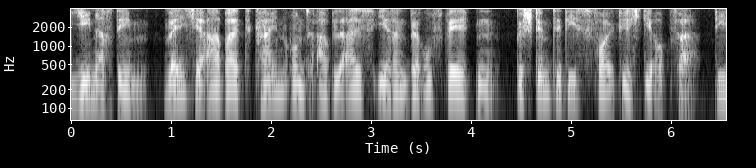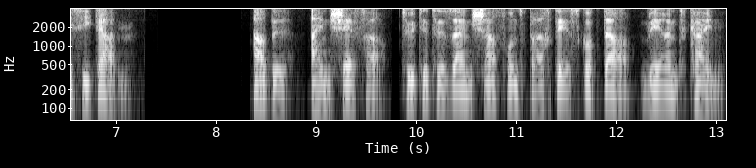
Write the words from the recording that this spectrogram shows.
je nachdem, welche Arbeit Kain und Abel als ihren Beruf wählten, bestimmte dies folglich die Opfer, die sie gaben. Abel, ein Schäfer, tötete sein Schaf und brachte es Gott dar, während Kain,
